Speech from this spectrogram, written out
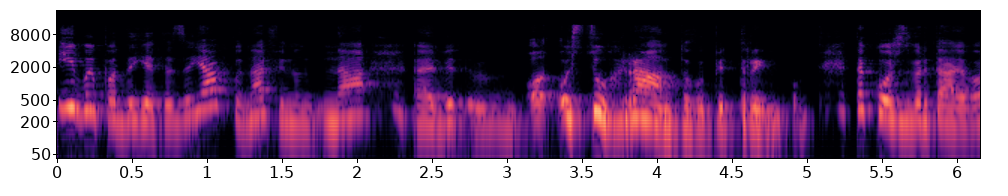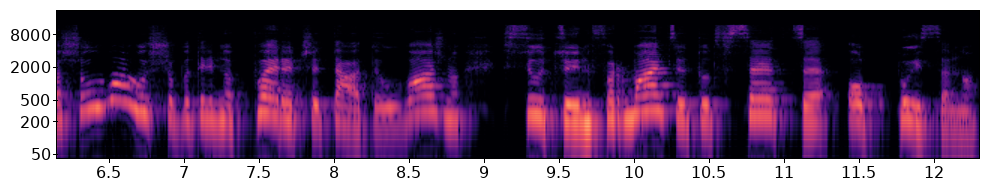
і ви подаєте заявку на, фінан... на е, ось цю грантову підтримку. Також звертаю вашу увагу, що потрібно перечитати уважно всю цю інформацію. Тут все це описано.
